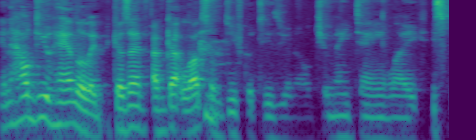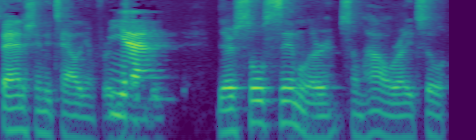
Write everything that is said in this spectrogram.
and how do you handle it? Because I've I've got lots of difficulties, you know, to maintain like Spanish and Italian, for example. Yeah. They're so similar somehow, right? So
